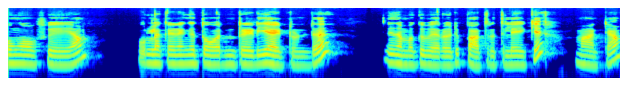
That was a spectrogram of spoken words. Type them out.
ഓങ് ഓഫ് ചെയ്യാം. ഉരുളക്കിഴങ്ങ് തോരൻ റെഡി ആയിട്ടുണ്ട്. ഇനി നമുക്ക് വേറൊരു പാത്രത്തിലേക്ക് മാറ്റാം.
